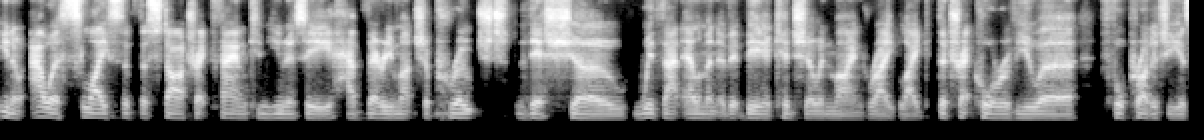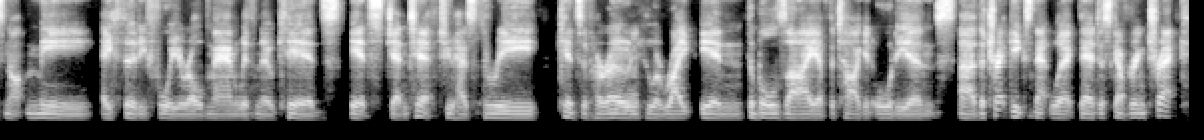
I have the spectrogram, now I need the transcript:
you know our slice of the Star Trek fan community have very much approached this show with that element of it being a kid show in mind right? Like the TrekCore reviewer for Prodigy is not me a 34 year old man with no kids. It's Jen Tift who has three kids of her own who are right in the bullseye of the target audience. Uh, the Trek Geeks Network, their Discovering Trek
